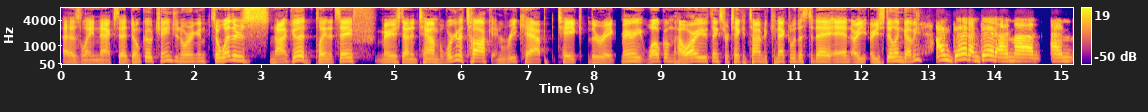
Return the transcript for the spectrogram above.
as Lane Nack said, don't go change in Oregon. So weather's not good. Playing it safe. Mary's down in town, but we're going to talk and recap Take the Rake. Mary, welcome. How are you? Thanks for taking time to connect with us today. And are you are you still in Govy? I'm good. I'm good. I'm uh, I'm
